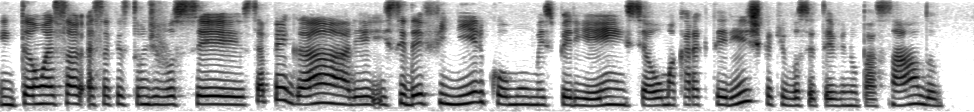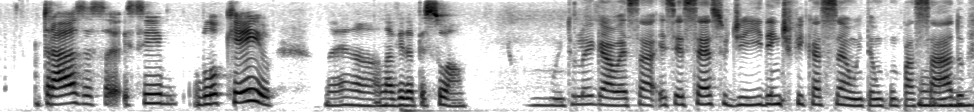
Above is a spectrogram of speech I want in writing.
Então, essa, essa questão de você se apegar e, e, se definir como uma experiência ou uma característica que você teve no passado traz essa, esse bloqueio né, na, na vida pessoal. Muito legal, Essa, esse excesso de identificação, então, com o passado, uhum.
